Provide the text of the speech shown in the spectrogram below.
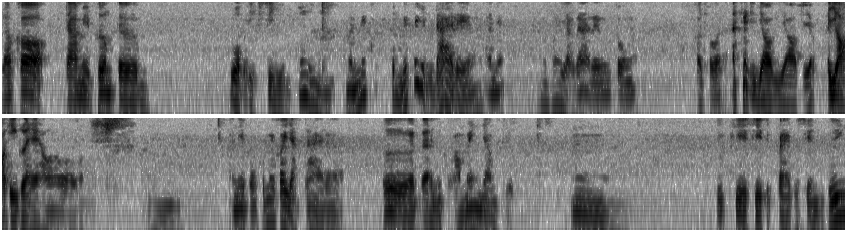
แล้วก็ดาเมจเพิ่มเติมบวกอีกสี่มันไม่ผมไม่ค่อยอยากได้เลยนะอันเนี้ยไม่ค่อยอยากได้เลยตรงๆขอโทษหยอกหยอกหยอกหยอกอีกแล้วอันนี้ผมก็ไม่ค่อยอยากได้แล้วเออ แต่อันนี้ความแม่นยำเกี่ยว อืม EP สี่สิบแปดเปอร์เซ็นต์เฮ้ย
